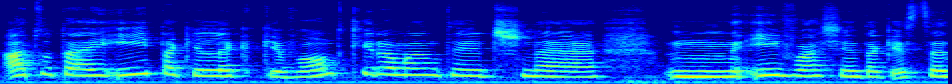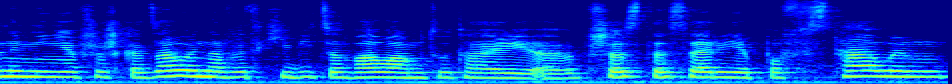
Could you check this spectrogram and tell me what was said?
A tutaj i takie lekkie wątki romantyczne, mm, i właśnie takie sceny mi nie przeszkadzały, nawet kibicowałam tutaj e, przez tę serię powstałym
